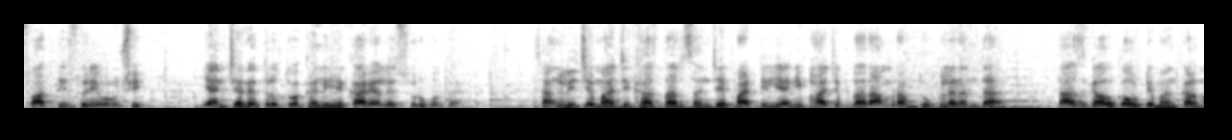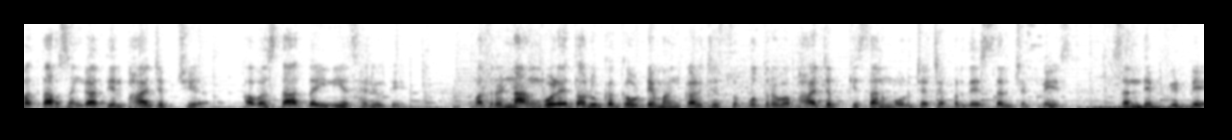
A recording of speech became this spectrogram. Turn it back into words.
स्वाती सूर्यवंशी यांच्या नेतृत्वाखाली हे कार्यालय सुरू होत आहे. सांगलीचे माजी खासदार संजय पाटील यांनी भाजपला रामराम ठोकल्यानंतर तासगाव कवठे मतदारसंघातील भाजपची अवस्था दयनीय झाली होती. मात्र नांगोळे तालुका कवटेमहांकाळचे सुपुत्र व भाजप किसान मोर्चाचे प्रदेश सरचिटणीस संदीप गिड्डे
